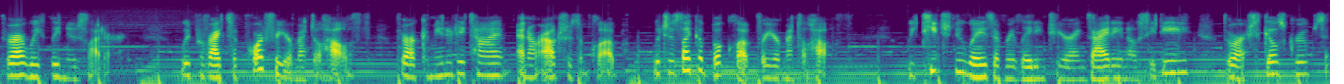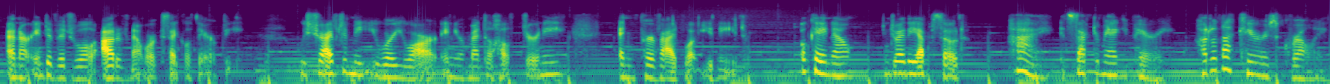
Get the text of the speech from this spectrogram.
through our weekly newsletter. We provide support for your mental health through our community time and our altruism club, which is like a book club for your mental health. We teach new ways of relating to your anxiety and OCD through our skills groups and our individual out of network psychotherapy. We strive to meet you where you are in your mental health journey and provide what you need. Okay, now enjoy the episode. Hi, it's Dr. Maggie Perry. Huddle.care is growing.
